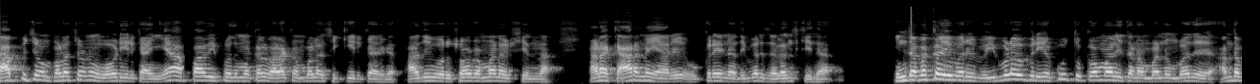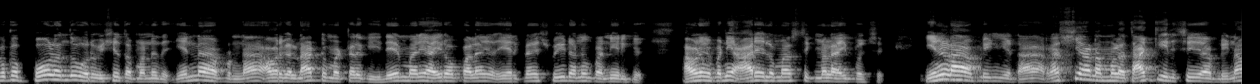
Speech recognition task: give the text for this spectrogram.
தப்பிச்சோம் பொழைச்சோன்னு ஓடி இருக்காங்க. அப்பாவி பொதுமக்கள் வழக்கம் போல சிக்கியிருக்கார்கள். அது ஒரு சோகமான விஷயம்தான். ஆனால் காரணம் யாரு? உக்ரைன் அதிபர் ஜெலன்ஸ்கி தான். இந்த பக்கம் இவர் இவ்வளவு பெரிய கூத்து கோமாளித்தனம் பண்ணும்போது அந்த பக்கம் போலந்து ஒரு விஷயத்த பண்ணுது. என்ன அப்படின்னா அவர்கள் நாட்டு மக்களுக்கு இதே மாதிரி ஐரோப்பால ஏற்கனவே ஸ்வீடனும் பண்ணியிருக்கு. அவனுங்க பண்ணி ஆறு ஏழு மாசத்துக்கு மேல ஆயிப்போச்சு. என்னடா அப்படின்னு கேட்டா ரஷ்யா நம்மளை தாக்கிருச்சு அப்படின்னா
